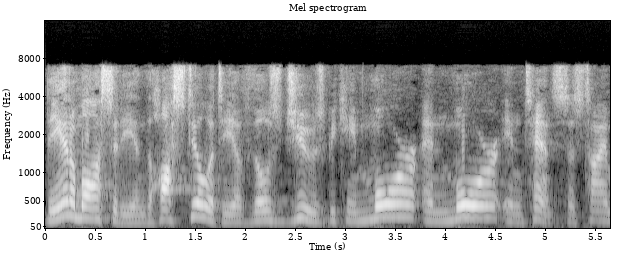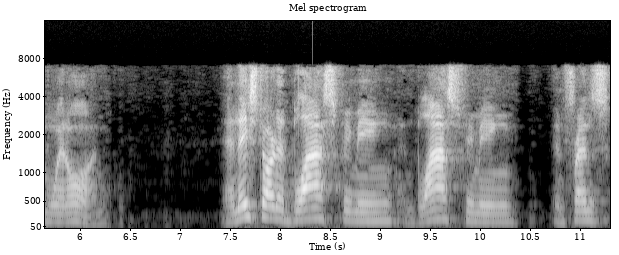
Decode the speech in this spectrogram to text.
the animosity and the hostility of those Jews became more and more intense as time went on. And they started blaspheming and blaspheming. And friends,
